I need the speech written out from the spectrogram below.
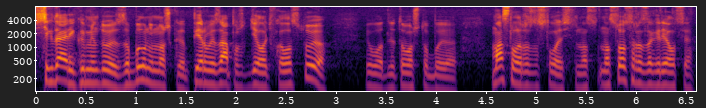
всегда рекомендую, забыл немножко, первый запуск делать в холостую. И вот, для того, чтобы масло разошлось, насос разогрелся.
